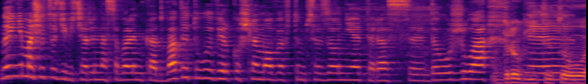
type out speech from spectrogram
No i nie ma się co dziwić, Aryna Sabalenka dwa tytuły wielkoszlemowe w tym sezonie, teraz dołożyła Drugi tytuł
